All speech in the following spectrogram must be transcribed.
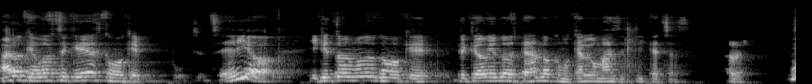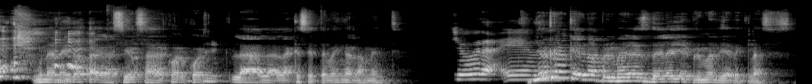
algo que vos te quedas como que, "Pucha, ¿en serio? Y que todo el mundo como que te quedó viendo esperando como que algo más de ti, ¿cachas? A ver. Una anécdota graciosa, ¿cuál, cuál- Sí. la, la, la que se te venga a la mente? Em, Yo creo que la primera es de ley el primer día de clases.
